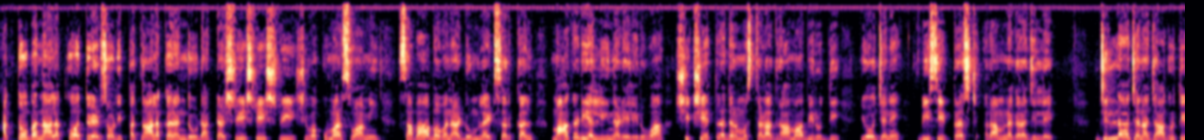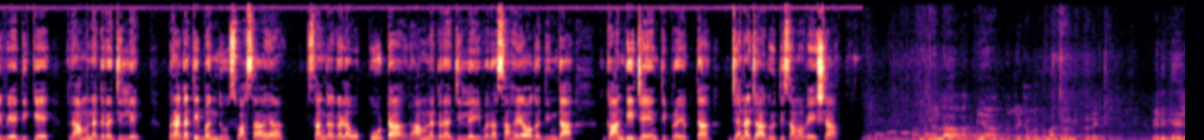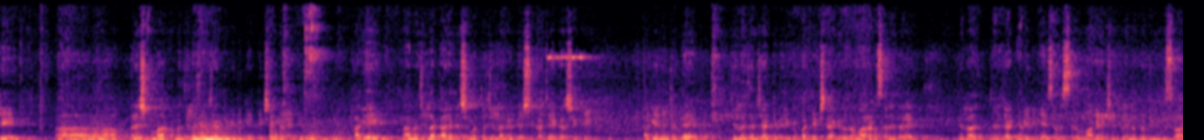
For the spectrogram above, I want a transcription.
October ನಾಲ್ಕು ಹತ್ತು ಎರಡು ಸಾವಿರದ ಇಪ್ಪತ್ನಾಲ್ಕರಂದು ಡಾಕ್ಟರ್ ಶ್ರೀ ಶ್ರೀ ಶ್ರೀ ಶಿವಕುಮಾರ್ ಸ್ವಾಮಿ ಸಭಾಭವನ ಡೂಮ್ಲೈಟ್ ಸರ್ಕಲ್ ಮಾಗಡಿಯಲ್ಲಿ ನಡೆಯಲಿರುವ ಶ್ರೀ ಕ್ಷೇತ್ರ ಧರ್ಮಸ್ಥಳ ಗ್ರಾಮಾಭಿವೃದ್ಧಿ ಯೋಜನೆ ಬಿಸಿ ಟ್ರಸ್ಟ್ ರಾಮನಗರ ಜಿಲ್ಲೆ. ಜಿಲ್ಲಾ ಜನ ಜಾಗೃತಿ ವೇದಿಕೆ ರಾಮನಗರ ಜಿಲ್ಲೆ. ಪ್ರಗತಿ ಬಂಧು ಸ್ವಸಹಾಯ ಸಂಘಗಳ ಒಕ್ಕೂಟ ರಾಮನಗರ ಜಿಲ್ಲೆ ಇವರ ಸಹಯೋಗದಿಂದ ಗಾಂಧಿ ಜಯಂತಿ ಪ್ರಯುಕ್ತ ಜನಜಾಗೃತಿ ಸಮಾವೇಶ. ನನ್ನೆಲ್ಲ ಆತ್ಮೀಯ ಪತ್ರಿಕಾ ಮತ್ತು ಮಾಧ್ಯಮ ಮಿತ್ರರೇ, ವೇದಿಕೆಯಲ್ಲಿ ನಮ್ಮ ಹರೀಶ್ ಕುಮಾರ್, ನಮ್ಮ ಜಿಲ್ಲಾ ಜನಜಾಗೃತಿ ವೇದಿಕೆ ಅಧ್ಯಕ್ಷರಿದ್ದಾರೆ. ಹಾಗೆಯೇ ನಾನು ಜಿಲ್ಲಾ ಕಾರ್ಯದರ್ಶಿ ಮತ್ತು ಜಿಲ್ಲಾ ನಿರ್ದೇಶಕ ಜಯಕರ್ ಶೆಟ್ಟಿ ಹಾಗೆ ನನ್ನ ಜೊತೆ ಜಿಲ್ಲಾ ಜನಜಾಗೃತಿ ವೇದಿಕೆ ಉಪಾಧ್ಯಕ್ಷರಾಗಿರುವ ಮಾರಣ ಸರ್ ಇದ್ದಾರೆ. ಎಲ್ಲ ಜನಜಾಗೃತಿ ವೇದಿಕೆಯ ಸದಸ್ಯರು ಮಾಗಡಿ ಕ್ಷೇತ್ರದಿಂದ ಪ್ರತಿನಿಧಿಸುವ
